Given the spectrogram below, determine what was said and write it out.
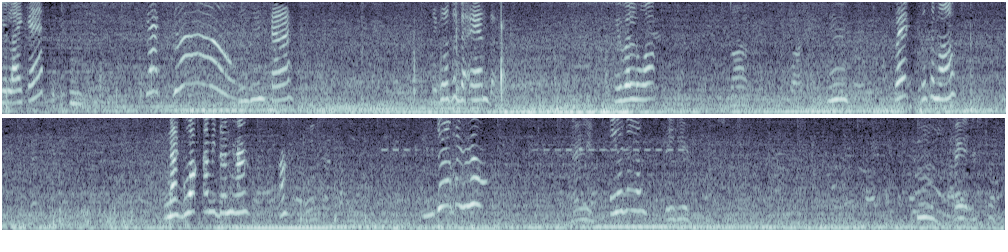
You like it? Let's go! Mm-hmm. Okay. You go to the end. We will walk. Mm. Wait, gusto mo? Nag-walk kami doon, ha? Ah? Hindi, kayo. Hey, Ayun na yun. stay here. Mm. Hey, let's go.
